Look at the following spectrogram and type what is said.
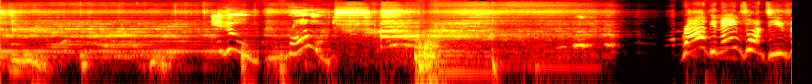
Hmm. Ew, gross. Rob, your name's on TV.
